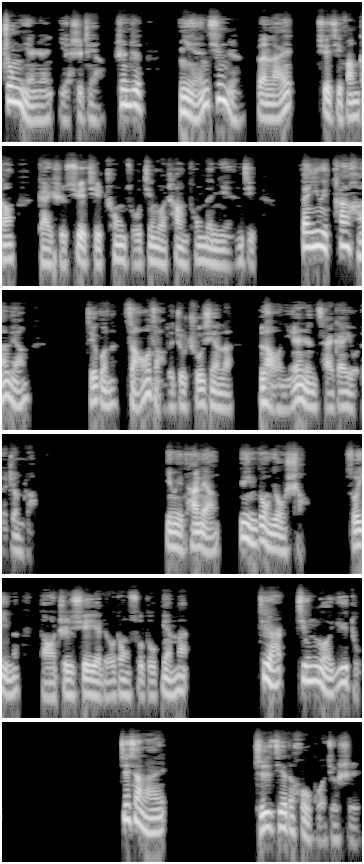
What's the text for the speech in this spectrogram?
中年人也是这样，甚至年轻人本来血气方刚，该是血气充足、经络畅通的年纪，但因为贪寒凉，结果呢，早早的就出现了老年人才该有的症状。因为贪凉，运动又少，所以呢，导致血液流动速度变慢，继而经络淤堵。接下来，直接的后果就是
